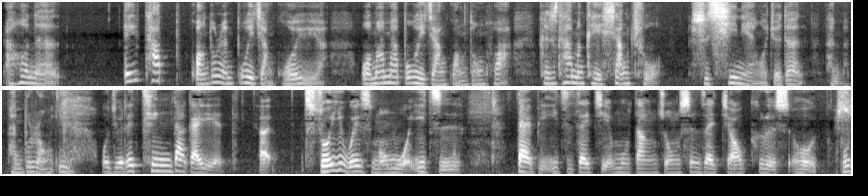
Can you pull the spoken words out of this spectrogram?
然后呢，诶，她广东人不会讲国语啊，我妈妈不会讲广东话，可是他们可以相处十七年，我觉得很很不容易。我觉得听大概也呃，所以为什么我一直黛比一直在节目当中，甚至在教课的时候，不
